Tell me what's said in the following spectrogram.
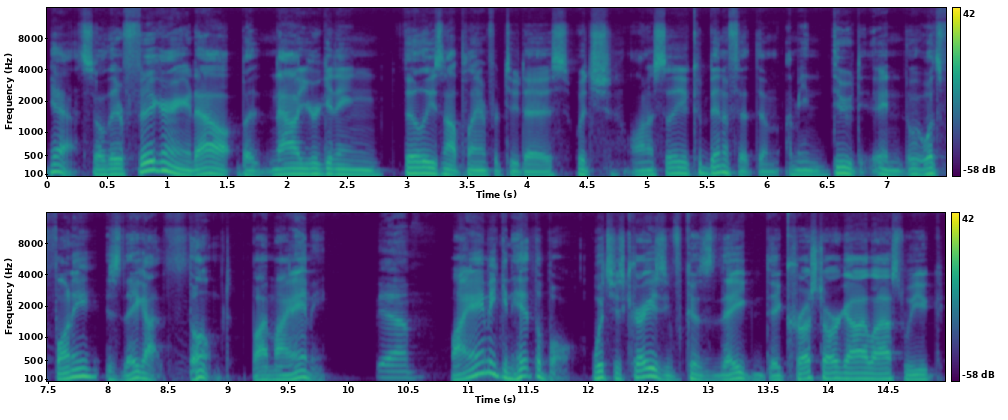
Yeah, so they're figuring it out, but now you're getting Phillies not playing for two days, which honestly it could benefit them. I mean, dude, and what's funny is they got thumped by Miami. Yeah. Miami can hit the ball, which is crazy because they they crushed our guy last week.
